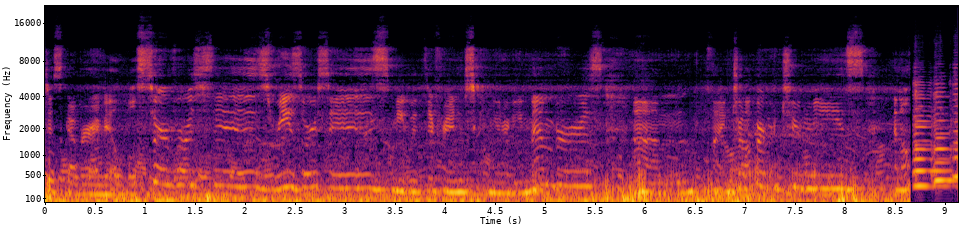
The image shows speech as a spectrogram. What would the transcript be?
discover available services, resources, meet with different community members, um, my jaw, knees, and all.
